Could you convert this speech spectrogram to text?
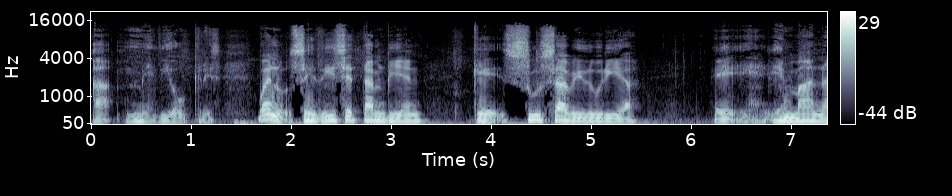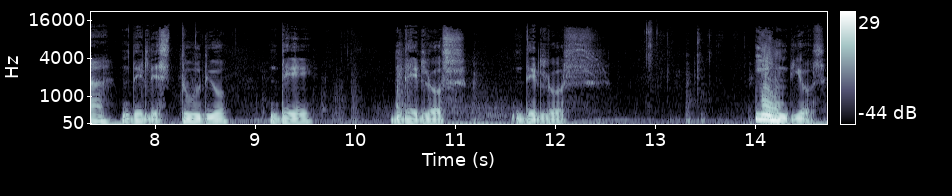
a mediocres. Bueno, se dice también que su sabiduría eh, emana del estudio de, de los de los indios,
